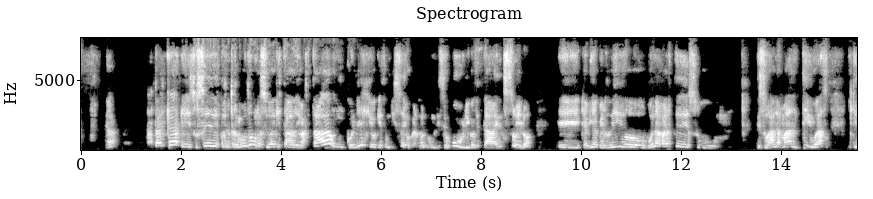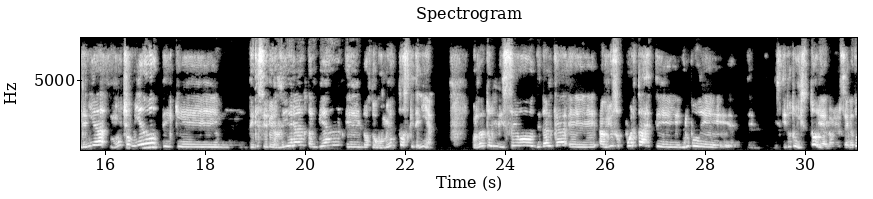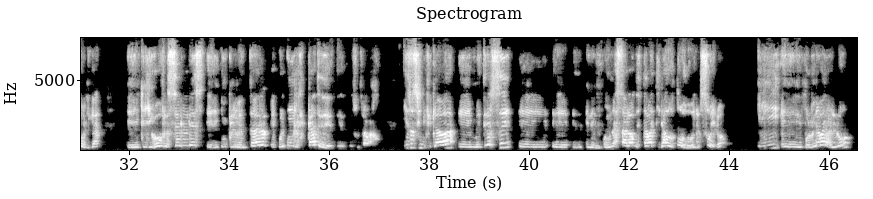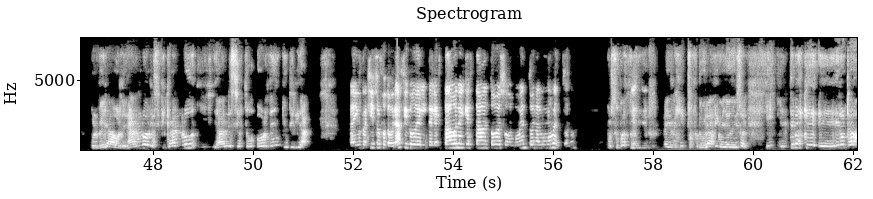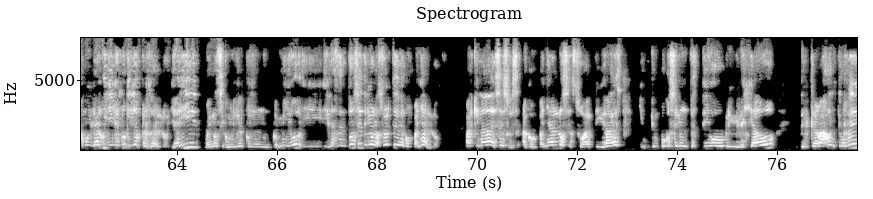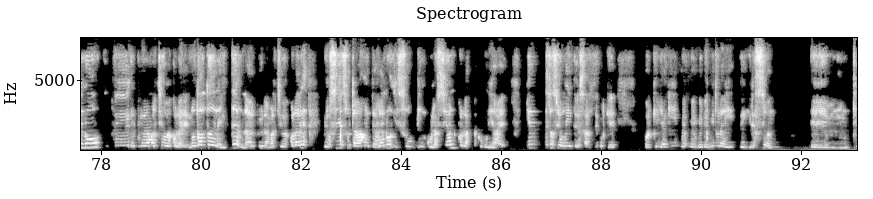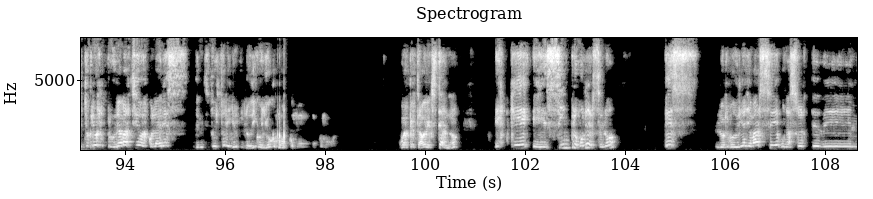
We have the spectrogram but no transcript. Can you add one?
Talca eh, sucede después del terremoto, una ciudad que estaba devastada, un colegio, que es un liceo, perdón, un liceo público que estaba en el suelo, eh, que había perdido buena parte de, su, de sus alas más antiguas y que tenía mucho miedo de que, de que se perdieran también eh, los documentos que tenían. Por lo tanto, el liceo de Talca abrió sus puertas a este grupo de Instituto de Historia de la Universidad Católica, eh, que llegó a ofrecerles eh, implementar eh, un rescate de, su trabajo. Y eso significaba meterse en, una sala donde estaba tirado todo en el suelo y volver a pararlo, volver a ordenarlo, a clasificarlo y darle cierto orden y utilidad. Hay un registro fotográfico del, del estado en el que estaban todos esos documentos en algún momento, ¿no? Por supuesto, hay, registros fotográficos y audiovisuales. Y, el tema es que eh, era un trabajo muy largo y ellos no querían perderlo. Y ahí, bueno, se comunican conmigo y, desde entonces he tenido la suerte de acompañarlos. Más que nada es eso, es acompañarlos en sus actividades y, un poco ser un testigo privilegiado del trabajo en terreno del programa Archivos Escolares, no tanto de la interna del programa Archivos Escolares, pero sí de su trabajo en terreno y su vinculación con las comunidades. Y eso ha sido muy interesante, porque, porque y aquí me, me, permite una digresión. Eh, yo creo que el programa Archivos Escolares del Instituto de Historia, y lo digo yo como, como, como, como espectador externo, es que eh, sin proponérselo es lo que podría llamarse una suerte de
